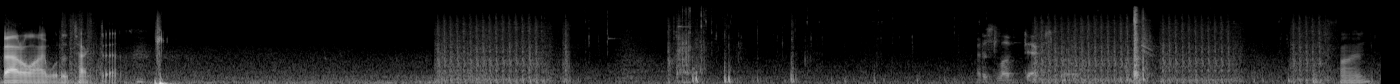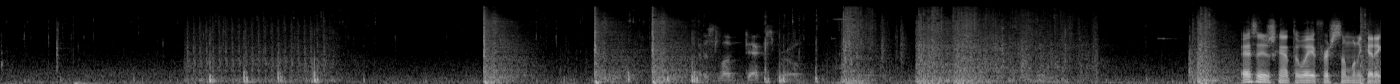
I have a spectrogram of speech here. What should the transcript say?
BattlEye will detect it. I just love Dex, bro. Fine. Just love Dex, bro. Basically, just gonna have to wait for someone to get a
